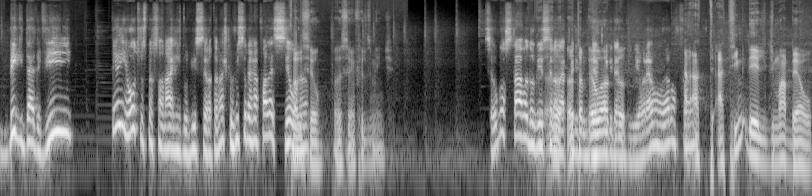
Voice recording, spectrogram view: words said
Big Daddy V. Tem outros personagens do Víscera também. Acho que o Víscera já faleceu, né? Faleceu, faleceu, infelizmente. Eu gostava do Eu- na época eu eu- eu- V. Eu era um, eu era um fã. A, a time dele de Mabel,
